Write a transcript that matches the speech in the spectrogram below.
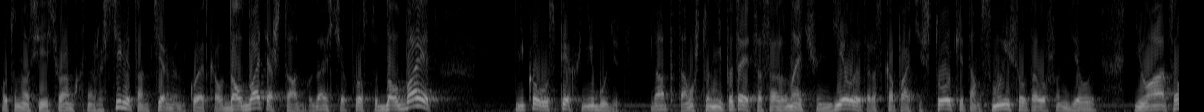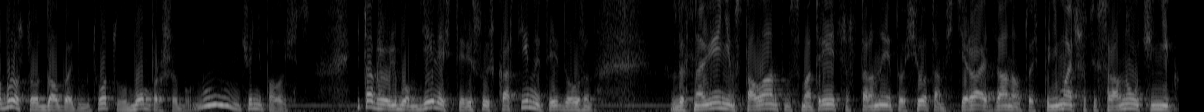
Вот у нас есть в рамках нашего стиля там термин кое-кого, долбать аштангу. Да? Если человек просто долбает, никакого успеха не будет. Да? Потому что он не пытается осознать, что он делает, раскопать истоки, там, смысл того, что он делает, нюансы. Он просто вот долбает, думает, вот лбом прошибу. Ну, ничего не получится. И также в любом деле, если ты рисуешь картины, ты должен с вдохновением, с талантом смотреть со стороны, то все там стирать заново, то есть понимать, что ты все равно ученик,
